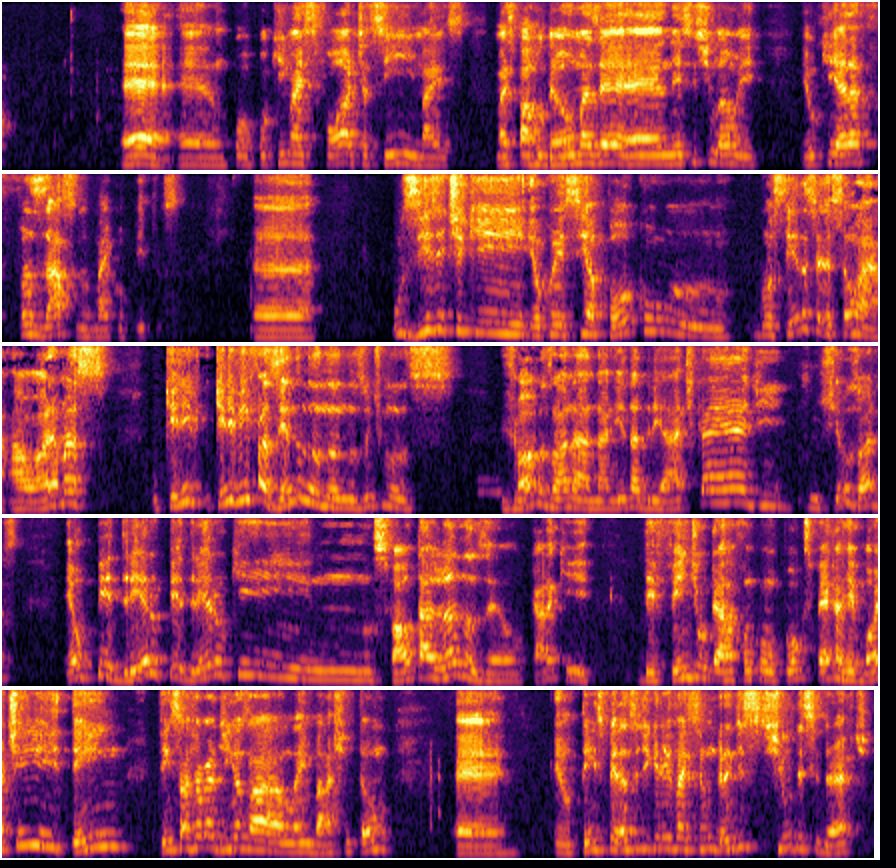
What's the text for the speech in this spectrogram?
É, é um pouquinho mais forte, assim, mais, mais parrudão, mas é, é nesse estilão aí. Eu que era fãzaço do Michael Peters. Uh, o Zizit, que eu conhecia pouco, gostei da seleção a, a hora, mas o que ele, o que ele vem fazendo no, no, nos últimos jogos lá na, na Liga Adriática é de encher os olhos. É o pedreiro, pedreiro que nos falta anos. É o cara que defende o garrafão como poucos, peca rebote e tem, tem suas jogadinhas lá, lá embaixo. Então, é, eu tenho esperança de que ele vai ser um grande estilo desse draft,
